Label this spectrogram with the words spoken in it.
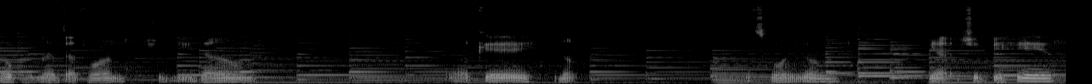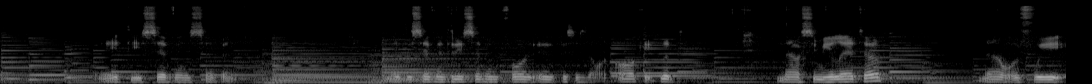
nope not that one. Should be down. Okay no. What's going on? Yeah it should be here. 877 87374 this is the one. Okay good. Now simulator. Now if we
